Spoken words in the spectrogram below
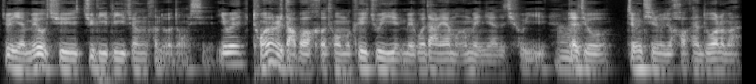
就也没有去据理力争很多东西。因为同样是打包合同，我们可以注意美国大联盟每年的球衣，那就整体上就好看多了嘛。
